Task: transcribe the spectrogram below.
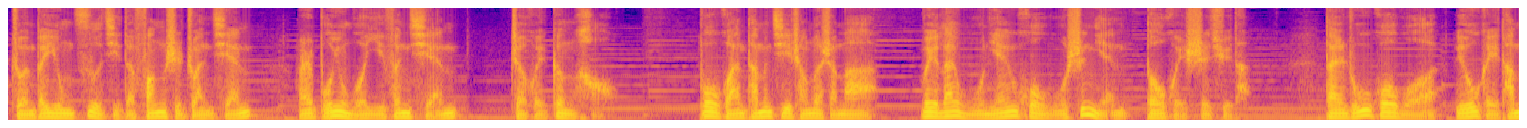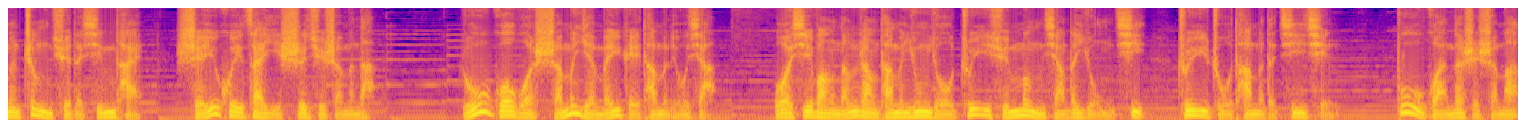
准备用自己的方式赚钱，而不用我一分钱，这会更好。不管他们继承了什么，未来五年或五十年都会失去的。但如果我留给他们正确的心态，谁会在意失去什么呢？如果我什么也没给他们留下，我希望能让他们拥有追寻梦想的勇气，追逐他们的激情，不管那是什么，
